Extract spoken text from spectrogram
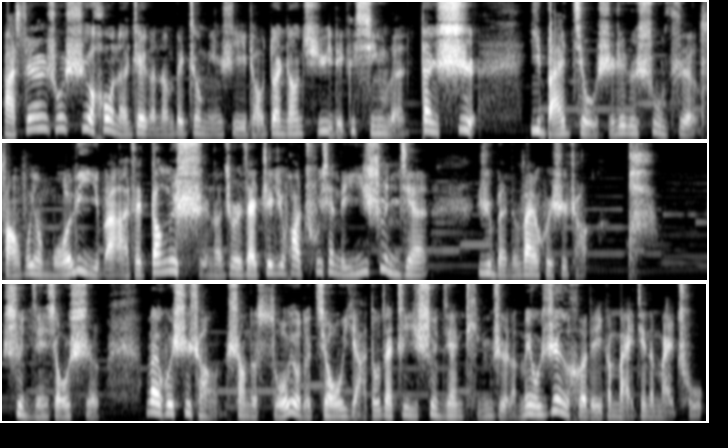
啊，虽然说事后呢，这个呢被证明是一条断章取义的一个新闻，但是，一百九十这个数字仿佛有魔力一般啊，在当时呢，就是在这句话出现的一瞬间，日本的外汇市场啪，瞬间消失了，外汇市场上的所有的交易啊，都在这一瞬间停止了，没有任何的一个买进的卖出，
